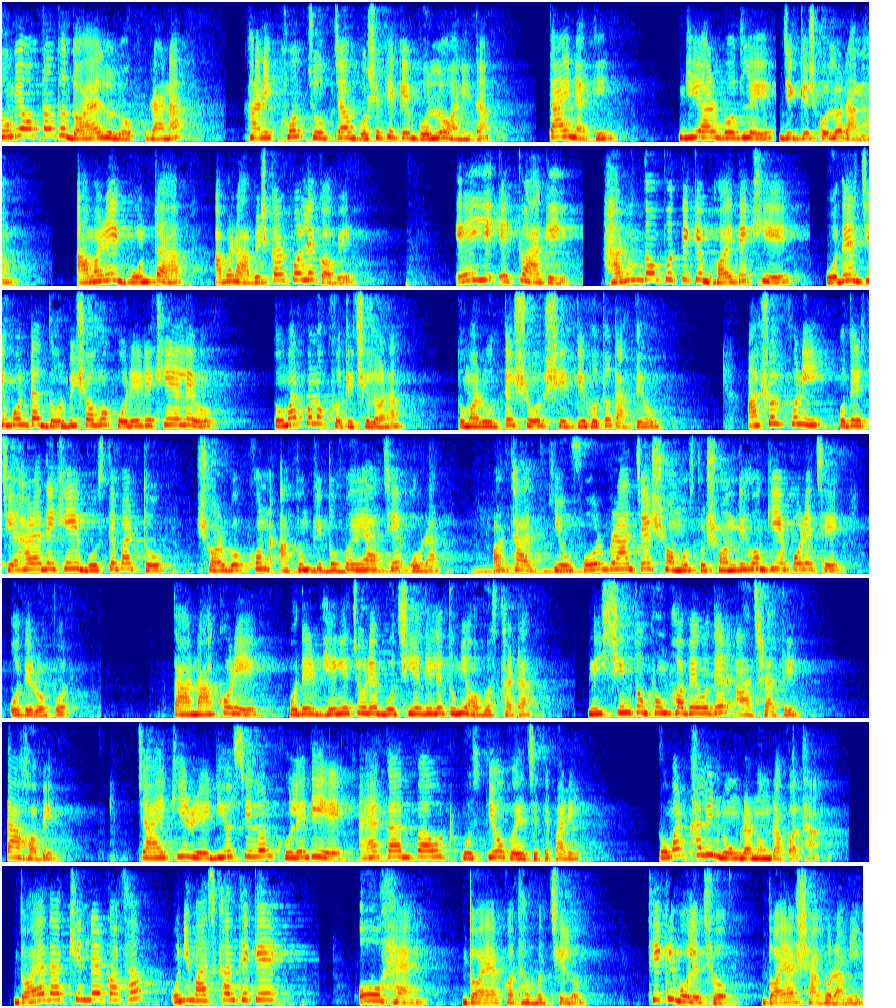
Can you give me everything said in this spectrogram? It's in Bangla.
তুমি অত্যন্ত দয়ালু লোক, রানা। খানিকক্ষণ চুপচাপ বসে থেকে বলল অনিতা, তাই নাকি? গিয়ার বদলে জিজ্ঞেস করল রানা, আমার এই গুণটা আবার আবিষ্কার করলে কবে? এই একটু আগে হারুন দম্পতিকে ভয় দেখিয়ে ওদের জীবনটা দুর্বিষহ করে রেখে এলেও তোমার কোনো ক্ষতি ছিল না। তোমার উদ্দেশ্য সিদ্ধি হতো তাতেও। আসল খুনি ওদের চেহারা দেখেই বুঝতে পারত সর্বক্ষণ আতঙ্কিত হয়ে আছে ওরা। অর্থাৎ কিউ ফোর ব্রাঞ্চের সমস্ত সন্দেহ গিয়ে পড়েছে ওদের ওপর। তা না করে ওদের ভেঙে চুরে বুঝিয়ে দিলে তুমি অবস্থাটা। নিশ্চিন্ত ঘুম হবে ওদের আজ রাতে। তা হবে। চায় কি রেডিও সিলন খুলে দিয়ে এক আধ বাউট কুস্তিও হয়ে যেতে পারে। তোমার খালি নোংরা নোংরা কথা। দয়া দাক্ষিণ্যের কথা, উনি মাঝখান থেকে, ও হ্যাঁ দয়ার কথা হচ্ছিল। ঠিকই বলেছ, দয়ার সাগর আমি।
